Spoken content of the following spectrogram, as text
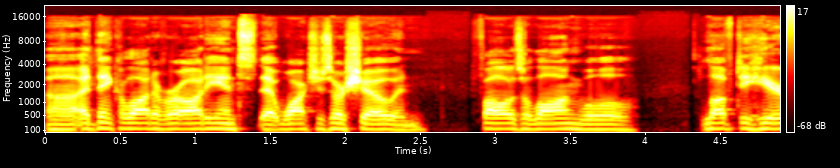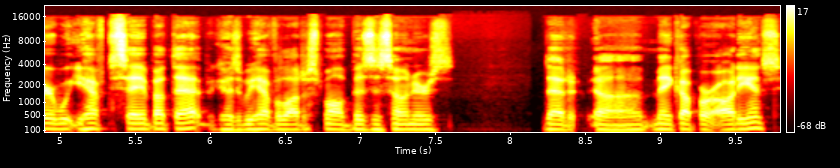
Uh, I think a lot of our audience that watches our show and follows along will love to hear what you have to say about that because we have a lot of small business owners that uh, make up our audience.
